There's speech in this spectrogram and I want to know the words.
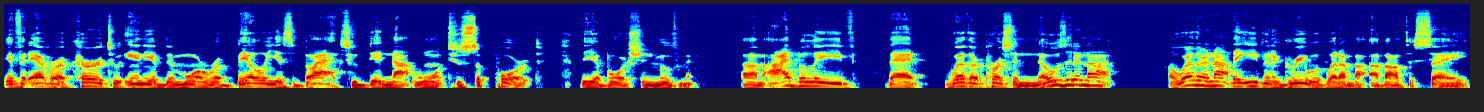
if it ever occurred to any of the more rebellious blacks who did not want to support the abortion movement. Um, I believe that whether a person knows it or not, or whether or not they even agree with what I'm about to say,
